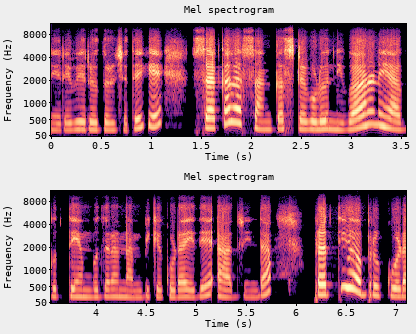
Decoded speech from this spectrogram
ನೆರವೇರೋದ್ರ ಜೊತೆಗೆ ಸಕಲ ಸಂಕಷ್ಟಗಳು ನಿವಾರಣೆಯಾಗುತ್ತೆ ಎಂಬುದರ ನಂಬಿಕೆ ಕೂಡ ಇದೆ. ಆದ್ದರಿಂದ ಪ್ರತಿಯೊಬ್ಬರು ಕೂಡ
